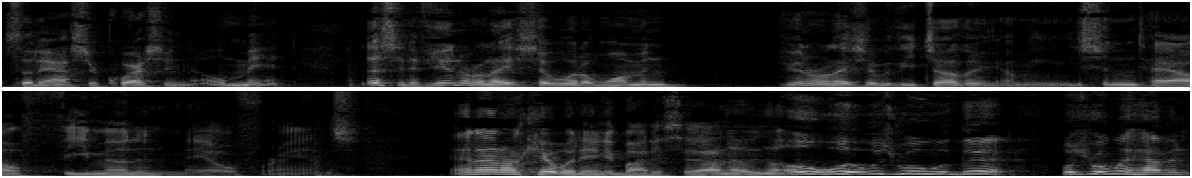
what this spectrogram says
So to answer your question, no man. Listen, if you're in a relationship with a woman, if you're in a relationship with each other, I mean, you shouldn't have female and male friends. And I don't care what anybody says. I know, like, oh, what, what's wrong with that? What's wrong with having?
